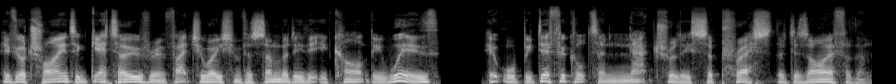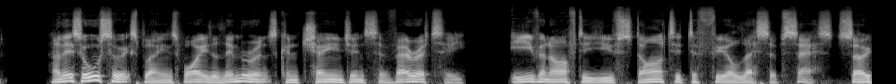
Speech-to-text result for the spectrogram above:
If you're trying to get over infatuation for somebody that you can't be with, it will be difficult to naturally suppress the desire for them. And this also explains why limerence can change in severity even after you've started to feel less obsessed. So,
